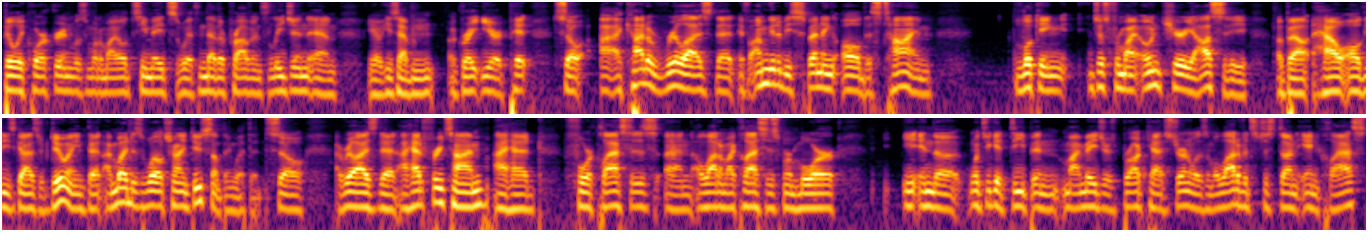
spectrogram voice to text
Billy Corcoran was one of my old teammates with Nether Providence Legion, and you know he's having a great year at Pitt. So I kind of realized that if I'm going to be spending all this time looking just for my own curiosity about how all these guys are doing, that I might as well try and do something with it. So I realized that I had free time. I had four classes, and a lot of my classes were more in the once you get deep in my major's broadcast journalism. A lot of it's just done in class,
